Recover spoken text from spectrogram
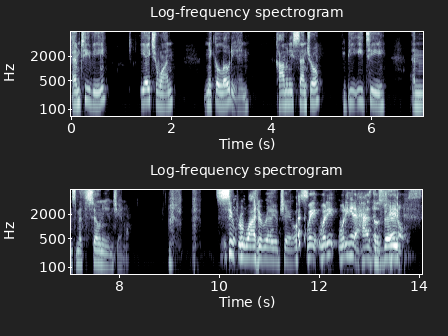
MTV, VH1, Nickelodeon, Comedy Central, BET, and the Smithsonian Channel. Super wide array of channels. Wait, what do you what do you mean it has those very- channels?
